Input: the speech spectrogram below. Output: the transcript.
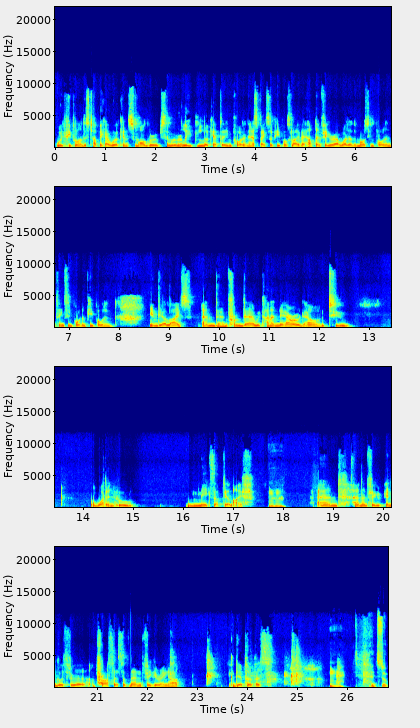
with people on this topic, I work in small groups and we really look at the important aspects of people's life. I help them figure out what are the most important things, important people in in their lives. And then from there, we kind of narrow down to what and who makes up their life. Mm-hmm. And and then figure and go through a, a, process of then figuring out their purpose. Mm-hmm. So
